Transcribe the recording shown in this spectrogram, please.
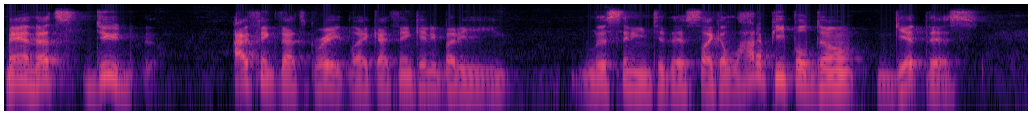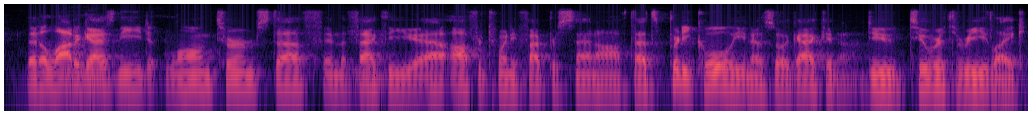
Man, that's dude. I think that's great. Like, I think anybody listening to this, like, a lot of people don't get this. That a lot of guys need long-term stuff, and the fact that you uh, offer 25% off, that's pretty cool. You know, so a guy could do two or three like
